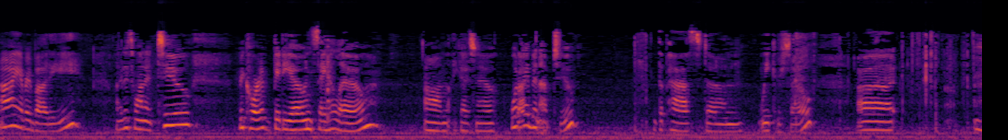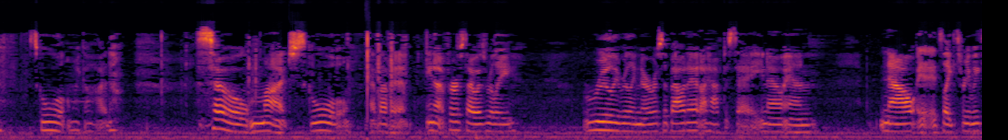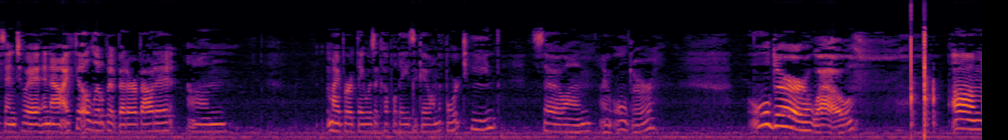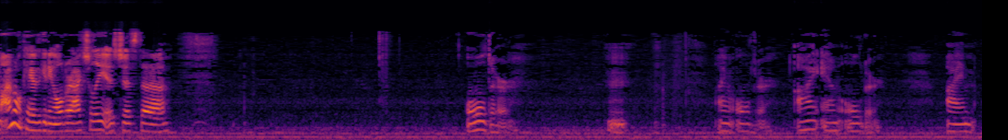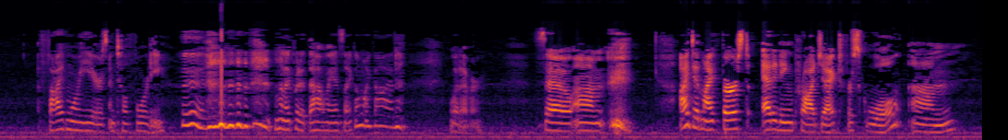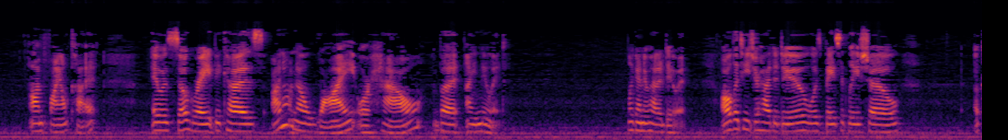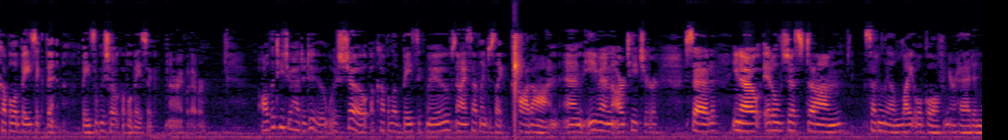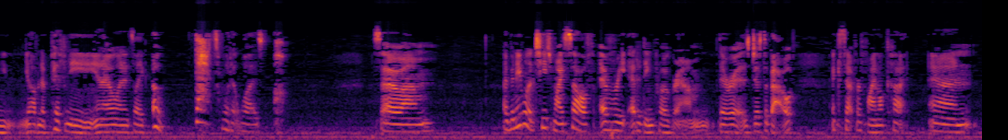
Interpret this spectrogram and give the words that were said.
Hi, everybody. I just wanted to record a video and say hello. Um, let you guys know what I've been up to the past um, week or so. Uh, school, oh my god. So much school. I love it. You know, at first I was really, really, really nervous about it, I have to say, you know, and now it's like three weeks into it, and now I feel a little bit better about it. Um, my birthday was a couple days ago on the 14th, so um, I'm older. Older, wow. Um, I'm okay with getting older. Actually, it's just uh, older. Hmm. I'm older. I am older. I'm five more years until 40. when I put it that way, it's like, oh my God. Whatever. So, um, I did my first editing project for school um, on Final Cut. It was so great because I don't know why or how, but I knew it. Like I knew how to do it. All the teacher had to do was basically show a couple of basic things. Basically show a couple of basic. All right, whatever. All the teacher had to do was show a couple of basic moves, and I suddenly just like caught on. And even our teacher said, you know, it'll just um, suddenly a light will go off in your head, and you you'll have an epiphany, you know, and it's like, oh, that's what it was. So um, I've been able to teach myself every editing program there is, just about, except for Final Cut. And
